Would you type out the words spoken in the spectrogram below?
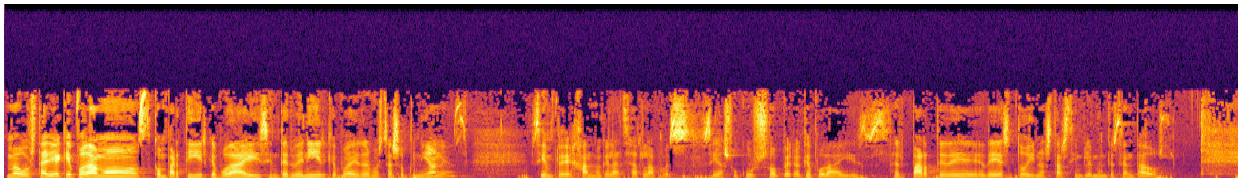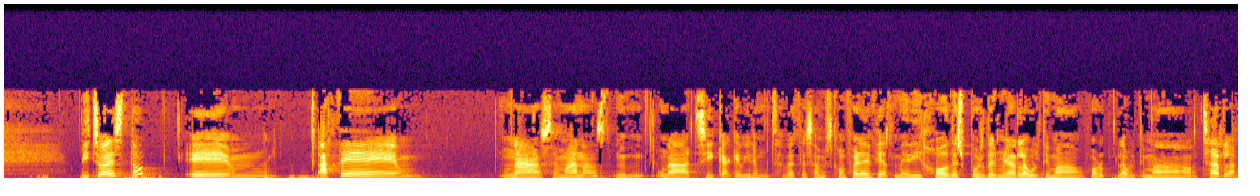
me gustaría que podamos compartir, que podáis intervenir, que podáis dar vuestras opiniones siempre dejando que la charla pues siga su curso, pero que podáis ser parte de, esto y no estar simplemente sentados. Dicho esto, eh, hace unas semanas una chica que viene muchas veces a mis conferencias me dijo después de terminar la última, la última charla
